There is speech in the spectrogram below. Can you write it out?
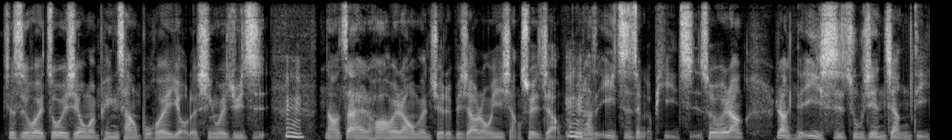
就是会做一些我们平常不会有的行为举止，嗯，然后再来的话，会让我们觉得比较容易想睡觉，嗯。因为它是抑制整个皮质，所以会让让你的意识逐渐降低。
